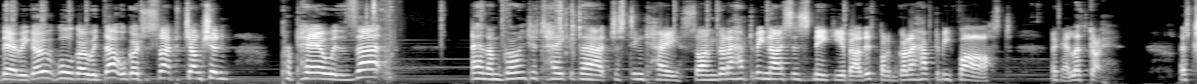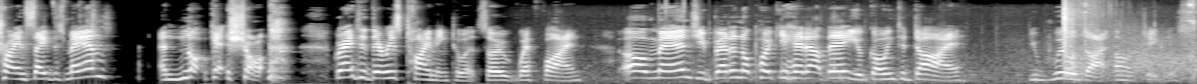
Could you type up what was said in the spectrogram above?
there we go. We'll go with that. We'll go to Sniper Junction, prepare with that. And I'm going to take that just in case. So I'm going to have to be nice and sneaky about this, but I'm going to have to be fast. Okay, let's go. Let's try and save this man and not get shot. Granted, there is timing to it, so we're fine. Oh, man, you better not poke your head out there. You're going to die. You will die. Oh, Jesus.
